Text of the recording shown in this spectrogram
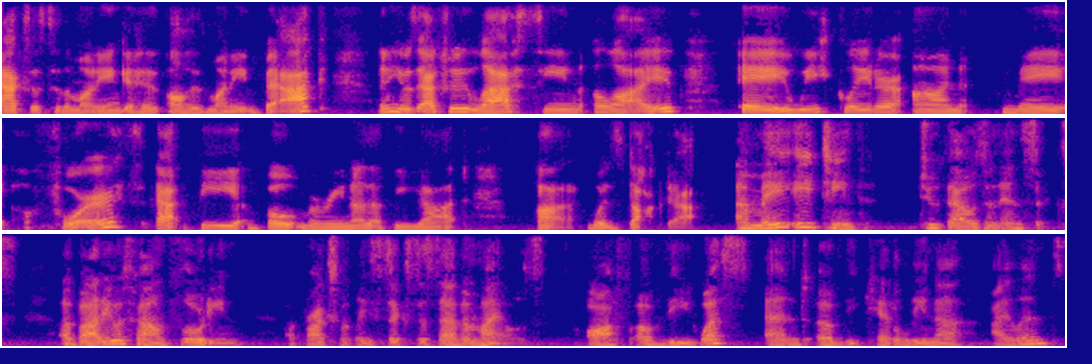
access to the money and get his all his money back. And he was actually last seen alive a week later on May 4th at the boat marina that the yacht uh, was docked at. On May 18th, 2006, a body was found floating approximately six to seven miles off of the west end of the Catalina Islands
